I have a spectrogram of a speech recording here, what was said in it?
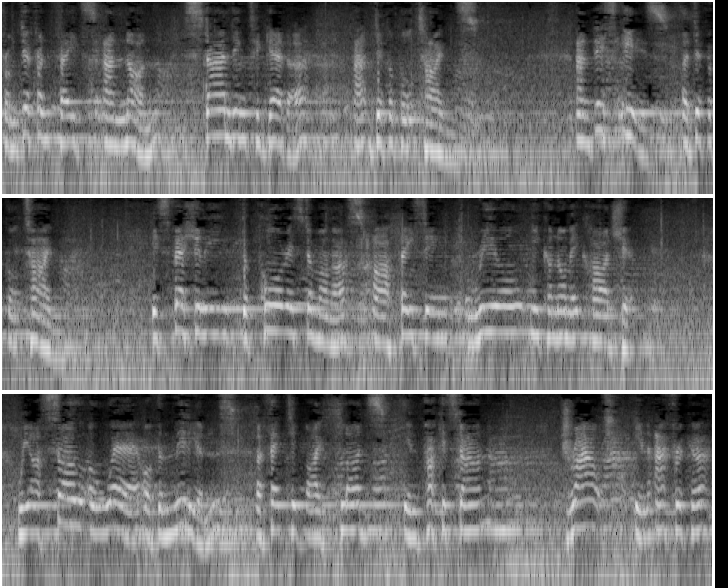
from different faiths and none standing together at difficult times. And this is a difficult time. Especially the poorest among us are facing real economic hardship. We are so aware of the millions affected by floods in Pakistan, drought in Africa,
